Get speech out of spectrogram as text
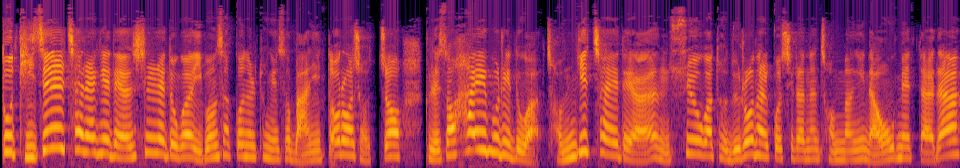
또 디젤 차량에 대한 신뢰도가 이번 사건을 통해서 많이 떨어졌죠. 그래서 하이브리드와 전기차에 대한 수요가 더 늘어날 것이라는 전망이 나옴에 따라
